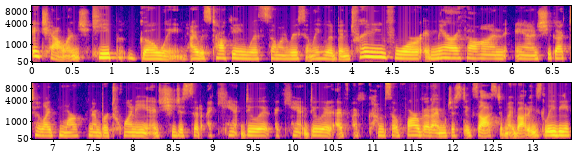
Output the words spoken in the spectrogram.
a challenge, keep going. I was talking with someone recently who had been training for a marathon and she got to like mark number 20 and she just said, I can't do it. I can't do it. I've, I've come so far, but I'm just exhausted. My body's leaving,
